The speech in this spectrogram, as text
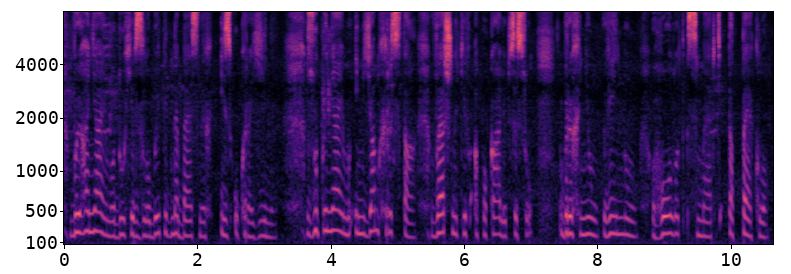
Виганяємо духів злоби піднебесних із України, зупиняємо ім'ям Христа, вершників апокаліпсису, брехню, війну, голод, смерть та пекло.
